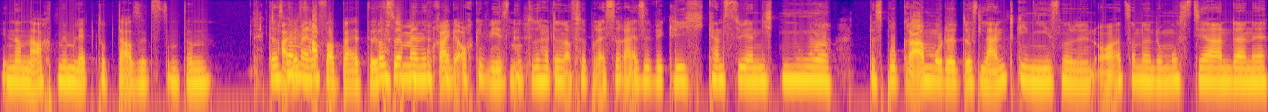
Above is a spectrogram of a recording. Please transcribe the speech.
in der Nacht mit dem Laptop da sitzt und dann das alles meine, abarbeitet. Das wäre meine Frage auch gewesen. Und du halt dann auf der Pressereise wirklich, kannst du ja nicht nur das Programm oder das Land genießen oder den Ort, sondern du musst ja an deine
